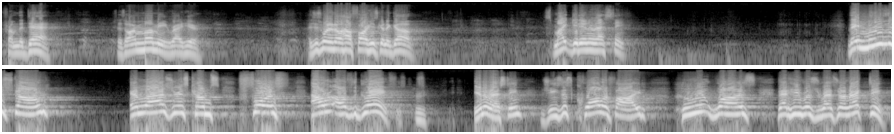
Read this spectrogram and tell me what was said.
from the dead. Says, Our mummy right here. I just want to know how far he's going to go. This might get interesting. They move the stone, and Lazarus comes forth out of the grave. Interesting. Jesus qualified who it was that he was resurrecting.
